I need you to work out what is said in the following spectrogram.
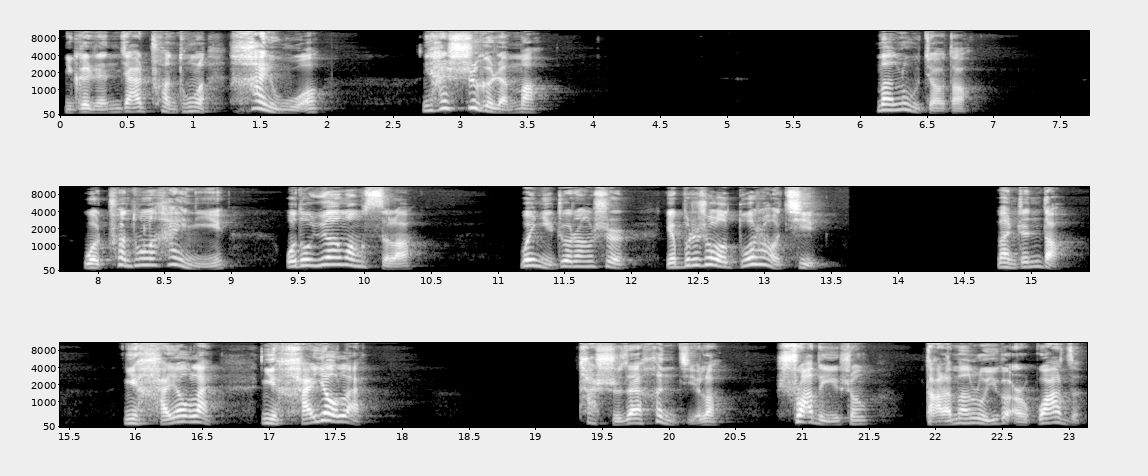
你跟人家串通了，害我！你还是个人吗？”曼璐叫道：“我串通了害你，我都冤枉死了。为你这桩事，也不知受了多少气。”万真道：“你还要赖？你还要赖？”他实在恨极了，唰的一声打了曼璐一个耳刮子。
